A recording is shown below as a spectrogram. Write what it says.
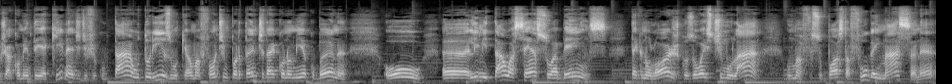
já comentei aqui, né, de dificultar o turismo, que é uma fonte importante da economia cubana, ou uh, limitar o acesso a bens tecnológicos ou a estimular uma suposta fuga em massa né,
